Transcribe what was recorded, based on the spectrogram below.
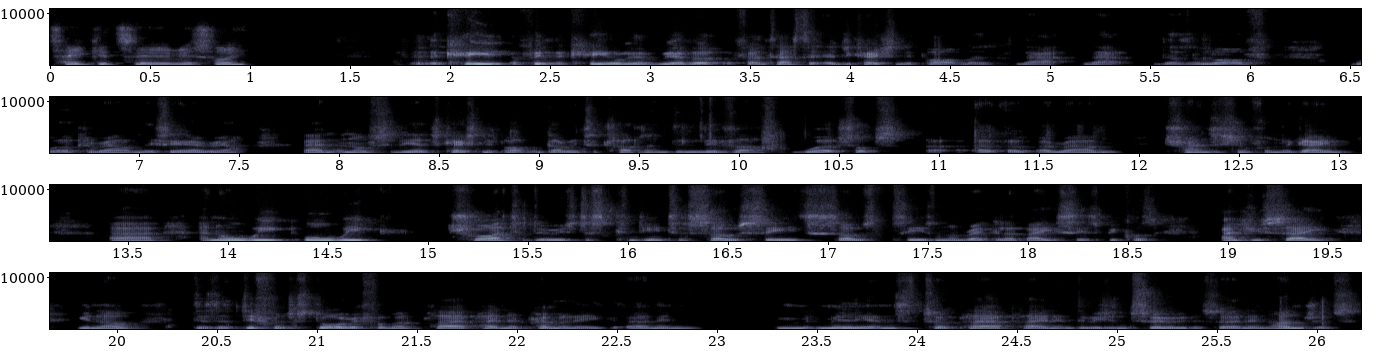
take it seriously? I think the key. I think the key. We have, we have a fantastic education department that that does a lot of work around this area, and, and obviously the education department go into clubs and deliver workshops uh, uh, around transition from the game. Uh, and all we all we try to do is just continue to sow seeds, sow seeds on a regular basis. Because as you say, you know, there's a different story from a player playing in the Premier League earning millions to a player playing in Division Two that's earning hundreds.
